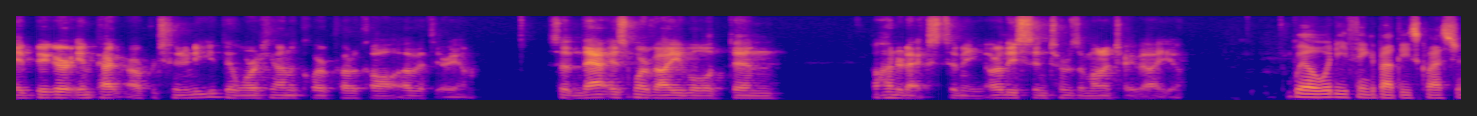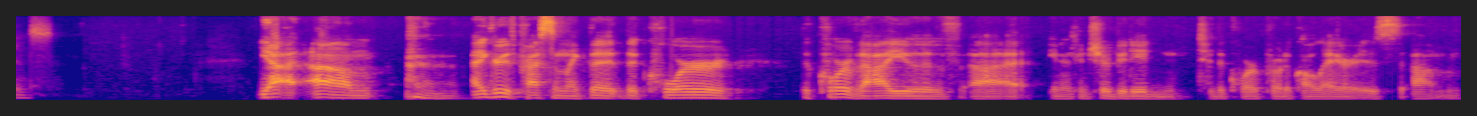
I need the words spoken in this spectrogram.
a bigger impact opportunity than working on the core protocol of Ethereum. So that is more valuable than 100x to me, or at least in terms of monetary value. Will, what do you think about these questions? Yeah, um, I agree with Preston. Like the the core the core value of uh, you know contributed to the core protocol layer is um,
